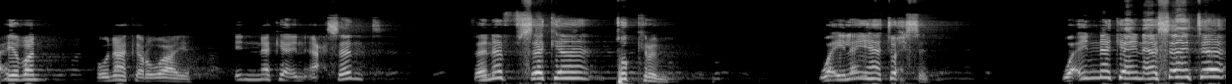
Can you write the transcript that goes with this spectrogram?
أيضا هناك رواية إنك إن أحسنت فنفسك تكرم وإليها تحسن. وإنك إن أسأت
